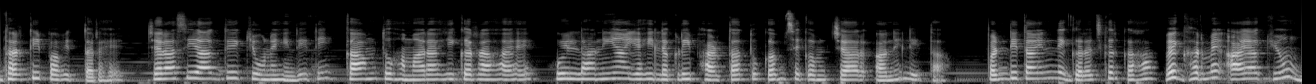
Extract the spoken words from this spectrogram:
धरती पवित्र है। जरा सी आग दे क्यों नहीं देती? काम तो हमारा ही कर रहा है। कोई लानिया, यही लकड़ी फाड़ता तो कम से कम चार आने लेता। पंडिताइन ने गरज कर कहा, वह घर में आया क्यों?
